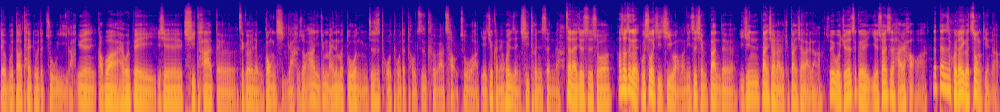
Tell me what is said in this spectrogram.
得不到太多的注意啦，因为搞不好还会被一些其他的这个人攻击啦，就说啊，你就买那么多，你们就是妥妥的投资客啊，炒作啊。也就可能会忍气吞声啦。再来就是说，他说这个不溯及既往嘛，你之前办的已经办下来了，就办下来了。所以我觉得这个也算是还好啊。那但是回到一个重点啊，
